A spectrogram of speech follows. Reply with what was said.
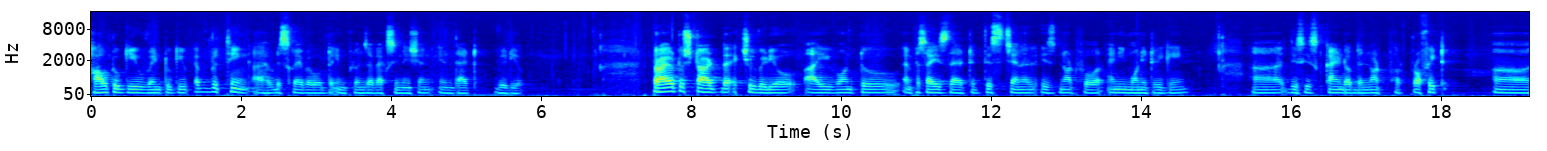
how to give when to give everything i have described about the influenza vaccination in that video prior to start the actual video i want to emphasize that this channel is not for any monetary gain. Uh, this is kind of the not for profit uh,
